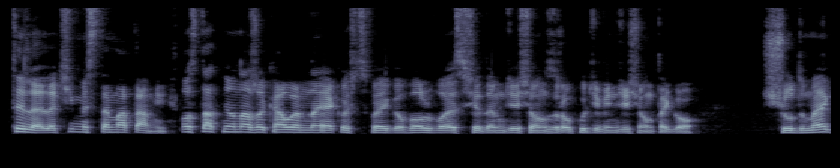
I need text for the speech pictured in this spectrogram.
tyle, lecimy z tematami. Ostatnio narzekałem na jakość swojego Volvo S70 z roku 97.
